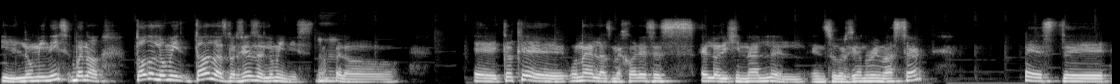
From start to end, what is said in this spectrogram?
y Luminis, bueno, todo Lumin, todas las versiones de Luminis, ¿no? Pero eh, creo que una de las mejores es el original el- en su versión remaster. Este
